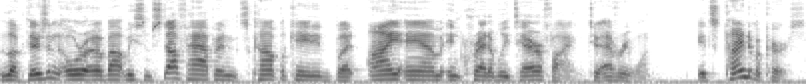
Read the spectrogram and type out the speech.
Look, there's an aura about me. Some stuff happened. It's complicated, but I am incredibly terrifying to everyone. It's kind of a curse.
